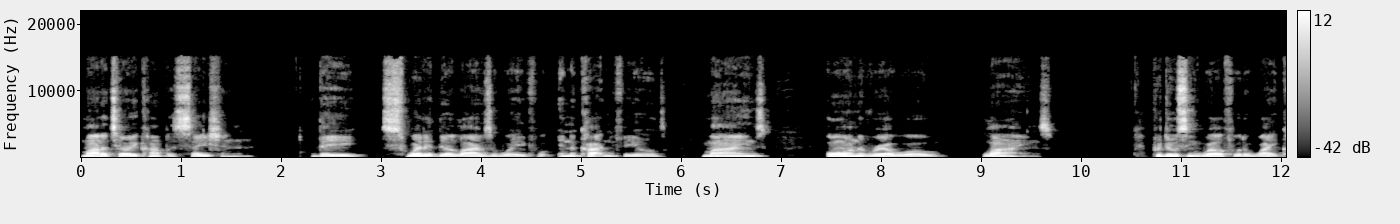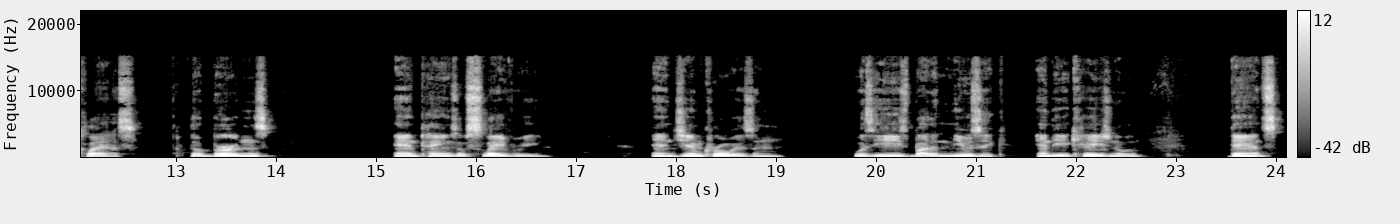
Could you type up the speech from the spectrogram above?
monetary compensation, they sweated their lives away for, in the cotton fields, mines, or on the railroad lines, producing wealth for the white class. The burdens and pains of slavery and Jim Crowism was eased by the music and the occasional dance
